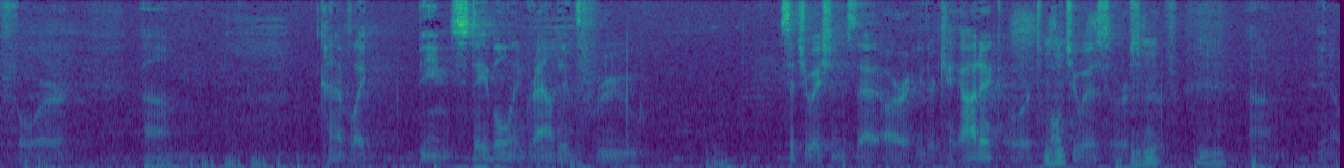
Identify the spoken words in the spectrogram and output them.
for um, kind of like being stable and grounded through situations that are either chaotic or Mm-hmm. tumultuous or sort of, um, you know,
